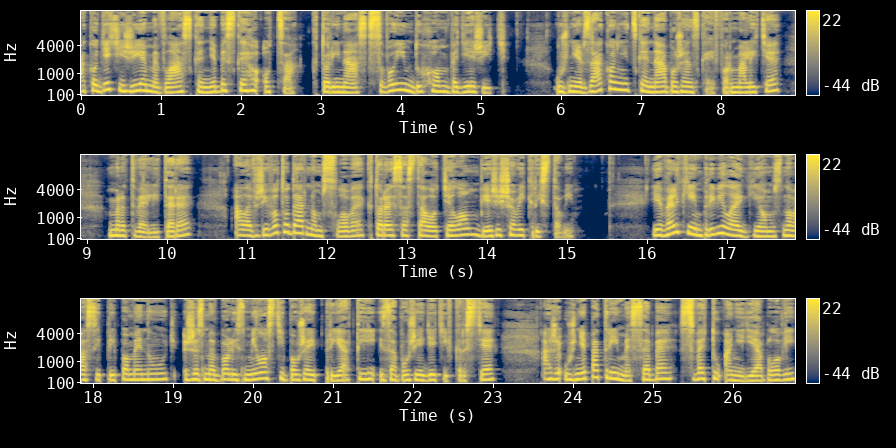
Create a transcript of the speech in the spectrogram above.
Ako deti žijeme v láske nebeského Otca, ktorý nás svojim duchom vedie žiť. Už nie v zákonníckej náboženskej formalite, mŕtvej litere, ale v životodárnom slove, ktoré sa stalo telom Ježišovi Kristovi. Je veľkým privilégiom znova si pripomenúť, že sme boli z milosti Božej prijatí za Božie deti v krste a že už nepatríme sebe, svetu ani diablovi,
